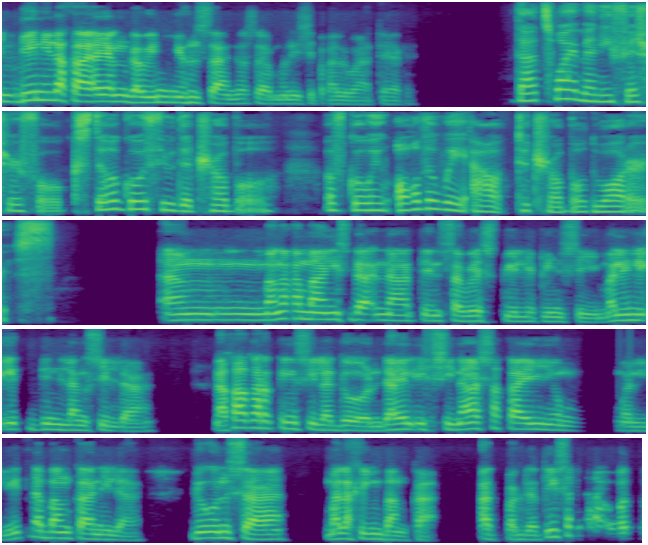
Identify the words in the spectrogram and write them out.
Hindi nila kayang gawin yun sa, ano, sa municipal water. That's why many fisher folk still go through the trouble of going all the way out to troubled waters. Ang mga mangisda natin sa West Philippine Sea, maliliit din lang sila. Nakakarating sila doon dahil isinasakay yung maliliit na bangka nila doon sa malaking bangka. At pagdating sa laot,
